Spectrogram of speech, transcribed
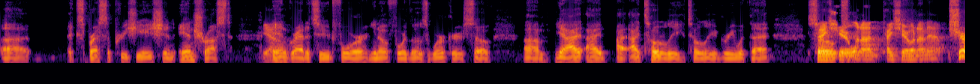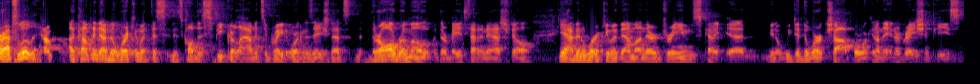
uh, express appreciation and trust yeah. and gratitude for you know for those workers. So um, yeah, I, I I totally totally agree with that. So, can I share one on? Can I share one on that? Sure, absolutely. A company that I've been working with this it's called the Speaker Lab. It's a great organization. That's they're all remote, but they're based out of Nashville. Yeah, I've been working with them on their dreams. Kind of, uh, you know, we did the workshop. We're working on the integration piece,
